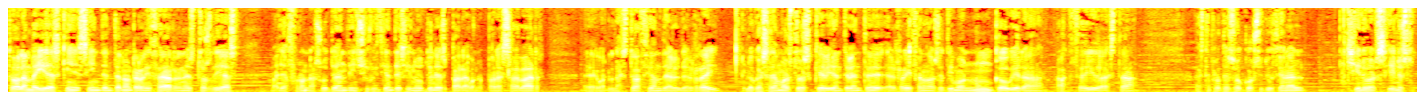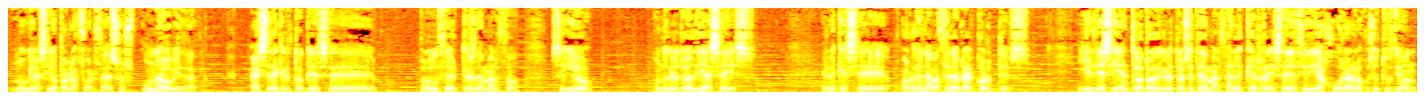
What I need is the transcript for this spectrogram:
Todas las medidas que se intentaron realizar en estos días, vaya, fueron absolutamente insuficientes inútiles para, bueno, para salvar eh, bueno, la situación del, del, rey. Lo que se demuestra es que, evidentemente, el rey Fernando VII nunca hubiera accedido a, esta, a este proceso constitucional si no, si no hubiera sido por la fuerza. Eso es una obviedad. A ese decreto que se produce el 3 de marzo siguió un decreto del día 6, en el que se ordenaba celebrar cortes y el día siguiente otro decreto, el 7 de marzo, en el que el rey se decidía a jurar la Constitución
